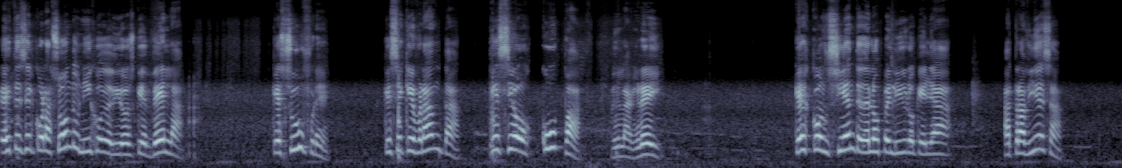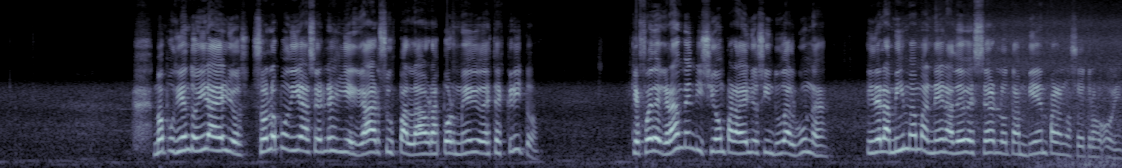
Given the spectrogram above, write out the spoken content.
Este es el corazón de un hijo de Dios que vela, que sufre, que se quebranta, que se ocupa de la grey, que es consciente de los peligros que ella atraviesa no pudiendo ir a ellos, solo podía hacerles llegar sus palabras por medio de este escrito, que fue de gran bendición para ellos sin duda alguna, y de la misma manera debe serlo también para nosotros hoy.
